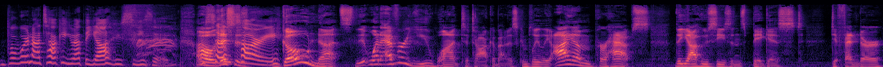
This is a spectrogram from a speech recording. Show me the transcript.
But we're not talking about the Yahoo season. I'm oh, so this sorry. is go nuts. Whatever you want to talk about is completely. I am perhaps the Yahoo season's biggest defender.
